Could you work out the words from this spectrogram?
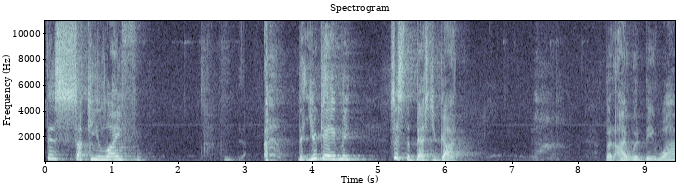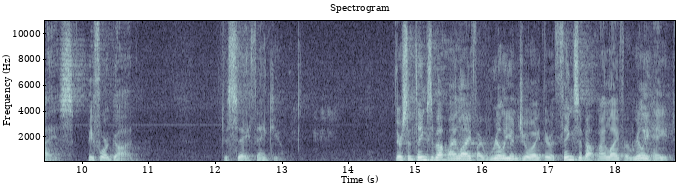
This sucky life that you gave me, is this the best you got? But I would be wise before God to say thank you. There are some things about my life I really enjoy. There are things about my life I really hate.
